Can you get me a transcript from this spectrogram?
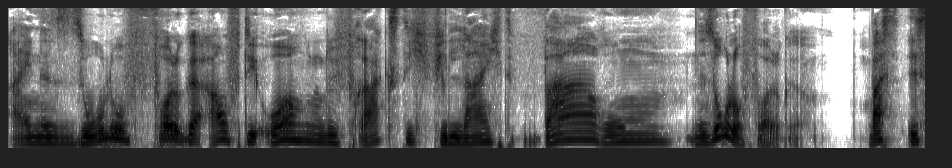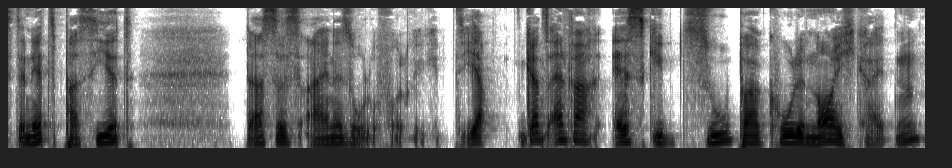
eine Solo-Folge auf die Ohren und du fragst dich vielleicht, warum eine Solo-Folge? Was ist denn jetzt passiert, dass es eine Solo-Folge gibt. Ja, ganz einfach, es gibt super coole Neuigkeiten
